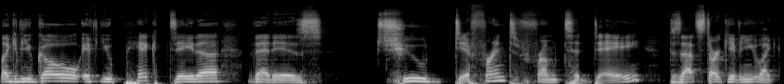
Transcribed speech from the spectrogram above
like if you go if you pick data that is too different from today does that start giving you like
